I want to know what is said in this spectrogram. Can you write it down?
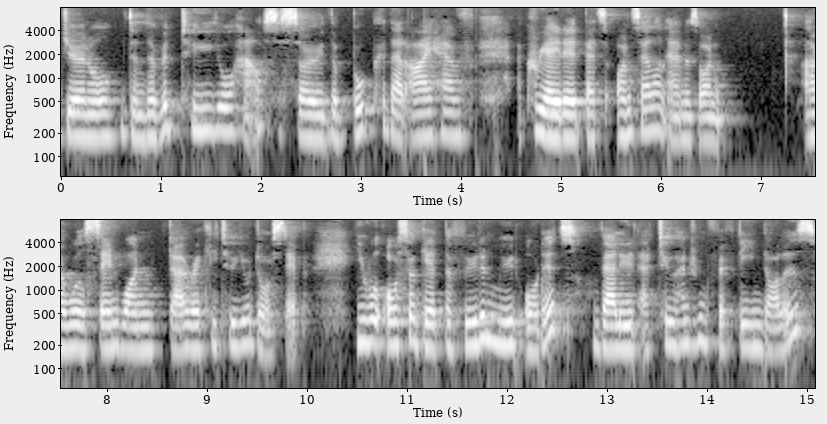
journal delivered to your house. So, the book that I have created that's on sale on Amazon, I will send one directly to your doorstep. You will also get the food and mood audit valued at $215.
